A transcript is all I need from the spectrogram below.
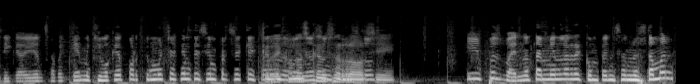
diga, oye, ¿sabe qué? Me equivoqué porque mucha gente siempre se queja que de reconozcan su error, sí. Y pues bueno, también la recompensa no está mal.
